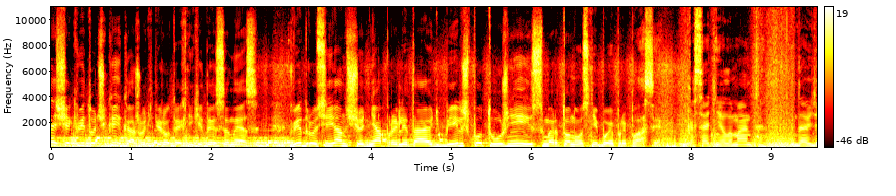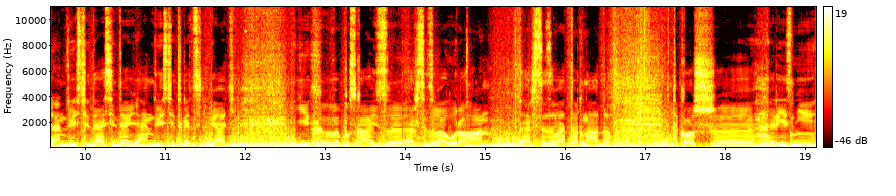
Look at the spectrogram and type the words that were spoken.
Це ще квіточки, кажуть піротехніки ДСНС. Від росіян щодня прилітають більш потужні і смертоносні боєприпаси. Касетні елементи 9Н210, 9Н235. Їх випускають з РСЗВ Ураган, РСЗВ Торнадо. Також е, різні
